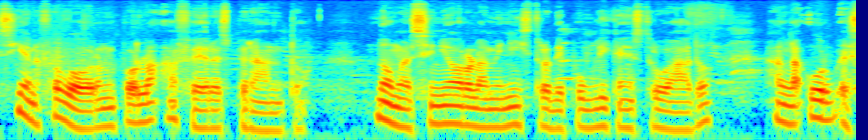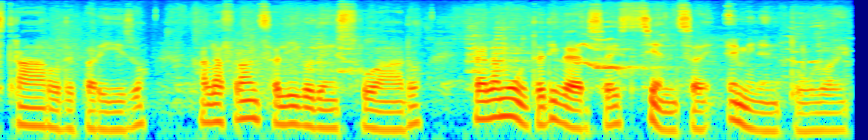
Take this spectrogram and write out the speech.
sian favoron por la afero Esperanto. Nome al signoro la ministro de publica instruado, alla urb estraro de Pariso, alla Franza Ligo de Instruado e alla multa diversa scienzae eminentuloi.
